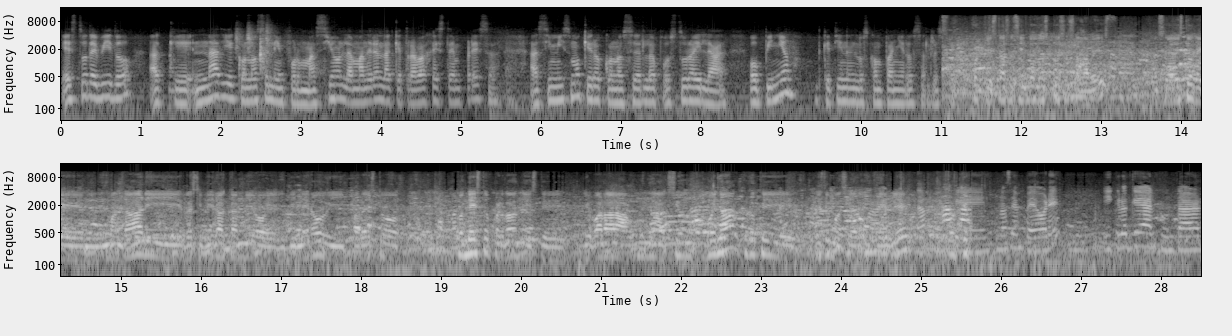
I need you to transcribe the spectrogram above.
Esto debido a que nadie conoce la información, la manera en la que trabaja esta empresa. Asimismo, quiero conocer la postura y la opinión que tienen los compañeros al respecto. Porque estás haciendo dos cosas a la vez, o sea, esto de mandar y recibir a cambio el dinero y para esto, con esto, perdón, este, llevar a una acción buena, creo que es demasiado Porque no se empeore y creo que al juntar,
